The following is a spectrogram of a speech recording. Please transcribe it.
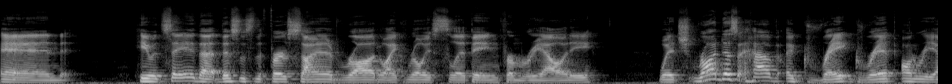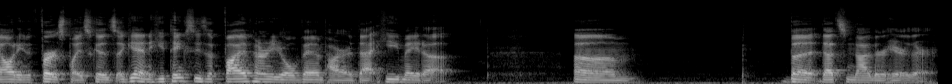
And he would say that this was the first sign of Rod like really slipping from reality, which Rod doesn't have a great grip on reality in the first place because again he thinks he's a 500 year old vampire that he made up. Um, but that's neither here nor there.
